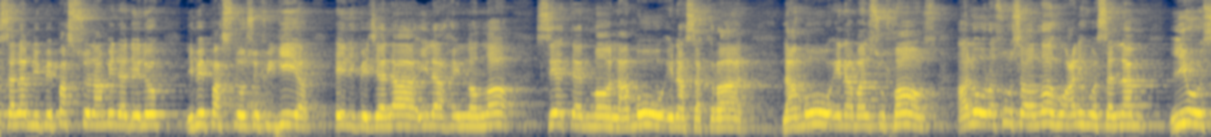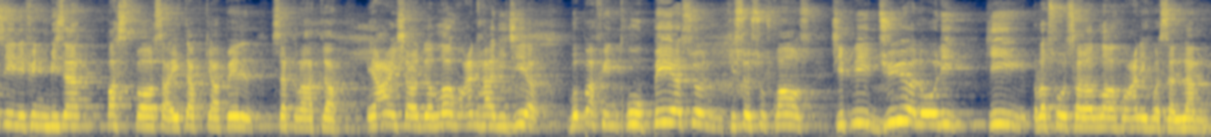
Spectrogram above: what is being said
sallam, pas se lamer de l'eau, il peut pas se figure et la ilaha illallah, certainement l'amour est. L'amour est. Alors, Rasul sallallahu alayhi wa sallam, lui aussi, il fait une bizarre, passe pas sa étape qui appelle sakrat là. Et Aisha radiallahu anha lui dit, pas faire trop personne qui se souffrance, qui plie Dieu l'oli, qui Rasul sallallahu alayhi wa sallam.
